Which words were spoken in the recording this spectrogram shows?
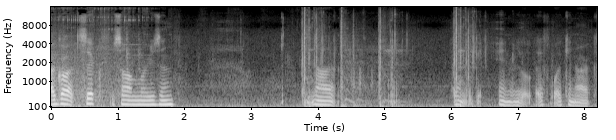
I got sick for some reason. Not in in real life like an Ark.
